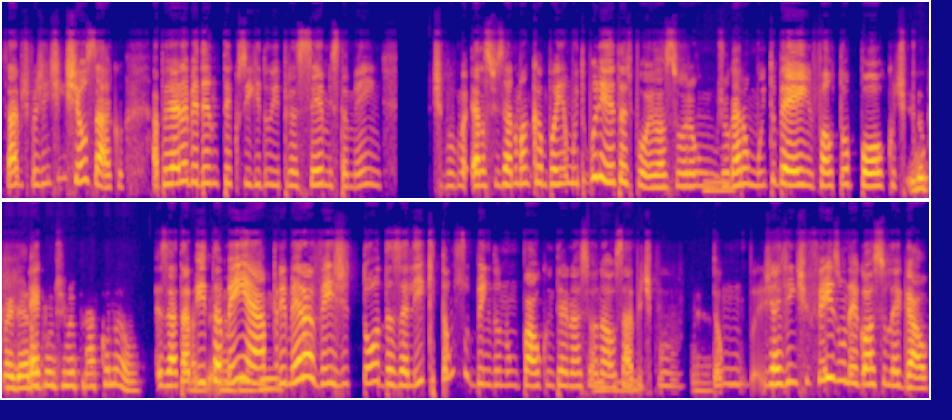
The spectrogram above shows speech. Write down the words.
sabe? Tipo, a gente encheu o saco. Apesar da BD não ter conseguido ir pra semis também, tipo, elas fizeram uma campanha muito bonita, tipo, elas foram, Sim. jogaram muito bem, faltou pouco, E tipo, não perderam é- pra um time fraco, não. exatamente. a- E também a é a primeira vez de todas ali que estão subindo num palco internacional, Uhum. sabe? Tipo, É. então já a gente fez um negócio legal.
